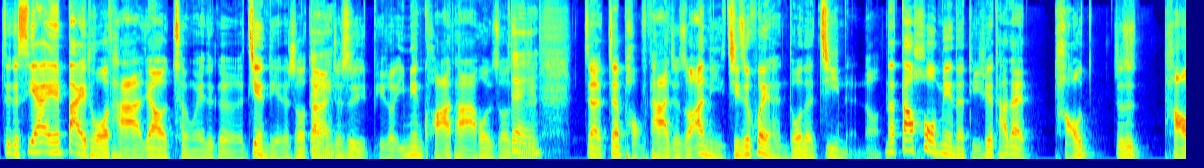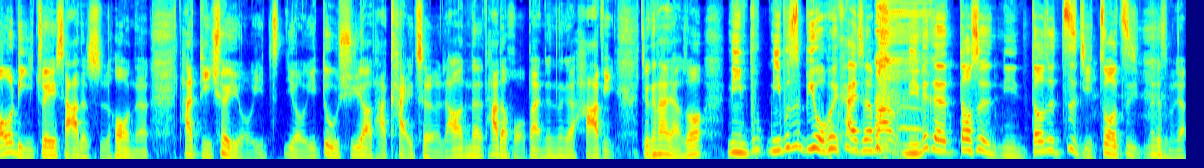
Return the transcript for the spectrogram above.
这个 CIA 拜托他要成为这个间谍的时候，当然就是比如说一面夸他，或者说就是在在捧他，就是说啊，你其实会很多的技能哦。那到后面呢，的确他在逃，就是。逃离追杀的时候呢，他的确有一有一度需要他开车，然后呢，他的伙伴就是那个哈比就跟他讲说：“你不你不是比我会开车吗？你那个都是你都是自己做自己那个什么叫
